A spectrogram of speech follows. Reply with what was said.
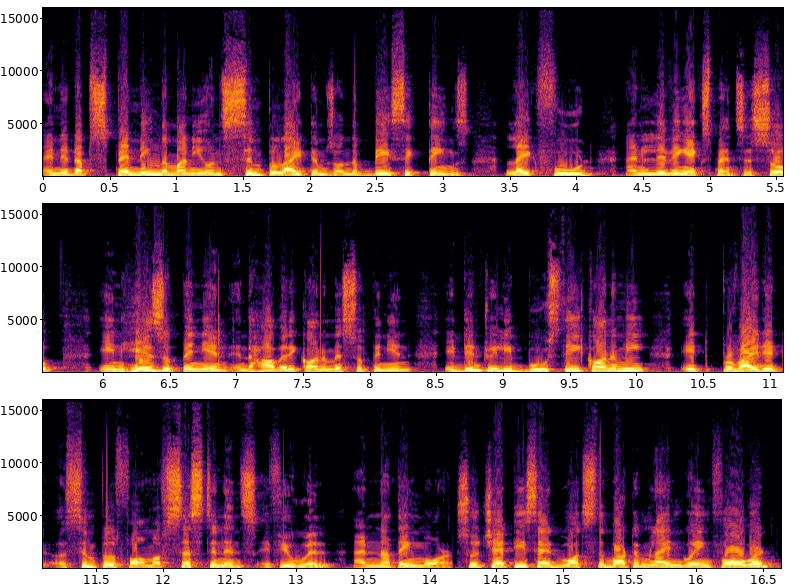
ended up spending the money on simple items, on the basic things like food and living expenses. So in his opinion, in the Harvard economist's opinion, it didn't really boost the economy. It provided a simple form of sustenance, if you will, and nothing more. So Chetty said, what's the bottom line going forward?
